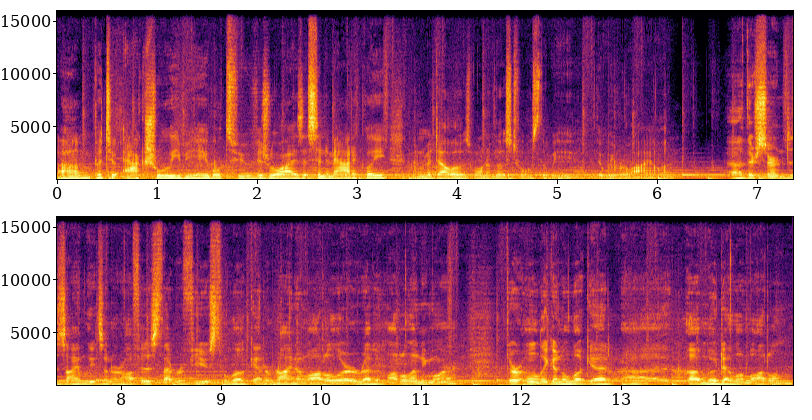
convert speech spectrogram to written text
um, but to actually be able to visualize it cinematically, and Modelo is one of those tools that we, that we rely on. Uh, there's certain design leads in our office that refuse to look at a Rhino model or a Revit model anymore. They're only going to look at uh, a Modelo model,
